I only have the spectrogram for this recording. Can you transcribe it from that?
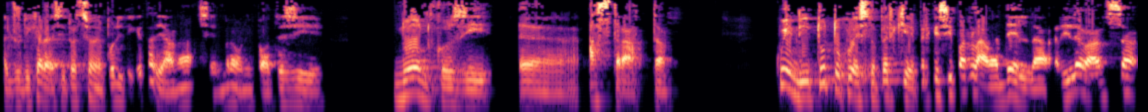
a giudicare la situazione politica italiana, sembra un'ipotesi non così eh, astratta. Quindi tutto questo perché? Perché si parlava della rilevanza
